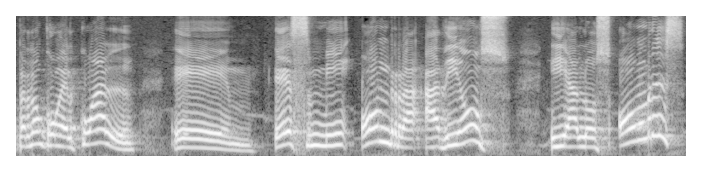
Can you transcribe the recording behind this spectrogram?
perdón, con el cual eh, es mi honra a Dios y a los hombres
